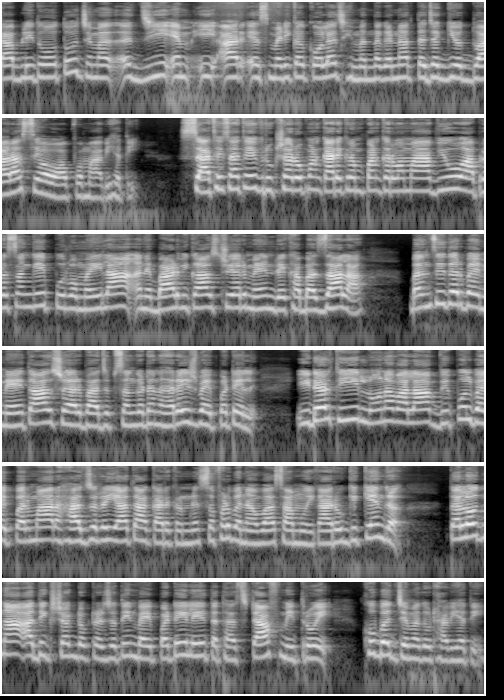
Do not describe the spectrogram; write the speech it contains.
લાભ લીધો હતો, જેમાં જીએમઈઆરએસ મેડિકલ કોલેજ હિંમતનગરના તજજ્ઞો દ્વારા સેવાઓ આપવામાં આવી હતી. સાથે સાથે વૃક્ષારોપણ કાર્યક્રમ પણ કરવામાં આવ્યો. આ પ્રસંગે પૂર્વ મહિલા અને બાળ વિકાસ ચેરમેન રેખાબા ઝાલા, બંસીધરભાઈ મહેતા, શહેર ભાજપ સંગઠન હરેશભાઈ પટેલ, ઈડરથી લોનાવાલા વિપુલભાઈ પરમાર હાજર રહ્યા હતા. આ કાર્યક્રમને સફળ બનાવવા સામૂહિક આરોગ્ય કેન્દ્ર, તલોદના અધિક્ષક ડોક્ટર જતીનભાઈ પટેલે તથા સ્ટાફ મિત્રોએ ખૂબ જ જહેમત ઉઠાવી હતી.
